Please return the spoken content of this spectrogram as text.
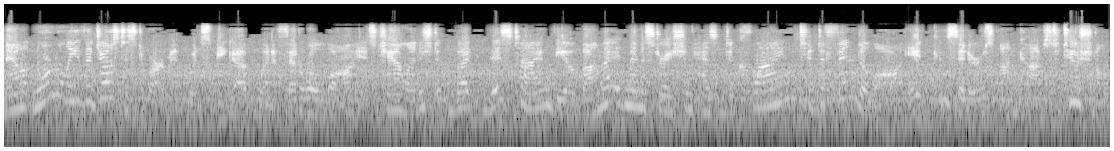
Now, normally the Justice Department would speak up when a federal law is challenged, but this time the Obama administration has declined to defend a law it considers unconstitutional.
